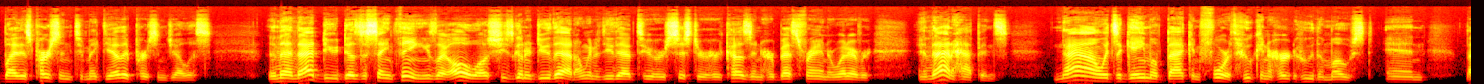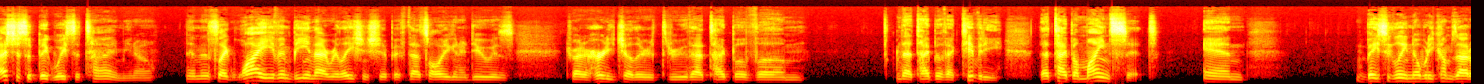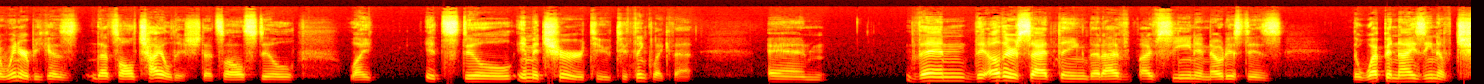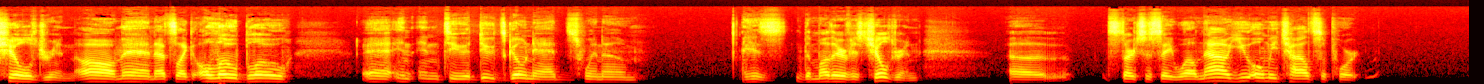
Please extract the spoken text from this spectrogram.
by this person to make the other person jealous. And then that dude does the same thing. He's like, oh, well, she's going to do that. I'm going to do that to her sister, her cousin, her best friend, or whatever. And that happens. Now it's a game of back and forth. Who can hurt who the most? And that's just a big waste of time, you know? And it's like, why even be in that relationship if that's all you're going to do is try to hurt each other through that type of, um, that type of activity, that type of mindset? And basically nobody comes out a winner because that's all childish. That's all still like it's still immature to to think like that. And then the other sad thing that I've I've seen and noticed is the weaponizing of children. Oh man, that's like a low blow uh, in, into a dude's gonads when um his the mother of his children uh, starts to say, "Well, now you owe me child support."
